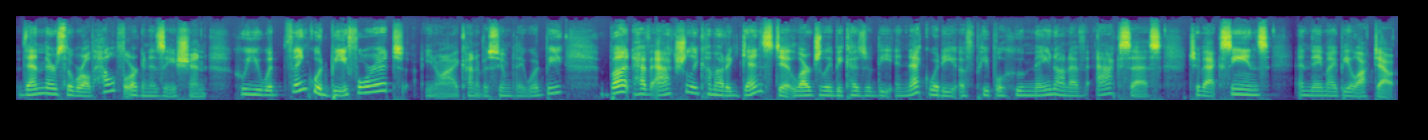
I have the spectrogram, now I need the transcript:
Then there's the World Health Organization, who you would think would be for it. You know, I kind of assumed they would be, but have actually come out against it largely because of the inequity of people who may not have access to vaccines and they might be locked out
